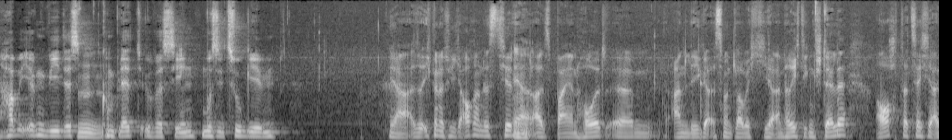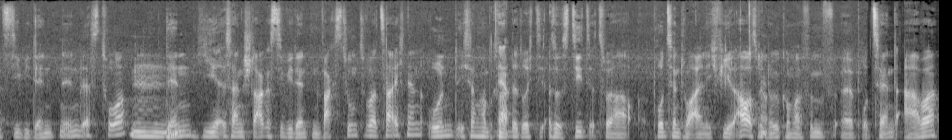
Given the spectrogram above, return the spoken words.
habe irgendwie das hm. komplett übersehen, muss ich zugeben. Ja, also ich bin natürlich auch investiert ja. und als Buy-and-Hold-Anleger ähm, ist man, glaube ich, hier an der richtigen Stelle. Auch tatsächlich als Dividendeninvestor, mhm. denn hier ist ein starkes Dividendenwachstum zu verzeichnen und ich sage mal gerade ja. durch die, also es sieht zwar prozentual nicht viel aus mit ja. 0,5 äh, Prozent, aber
